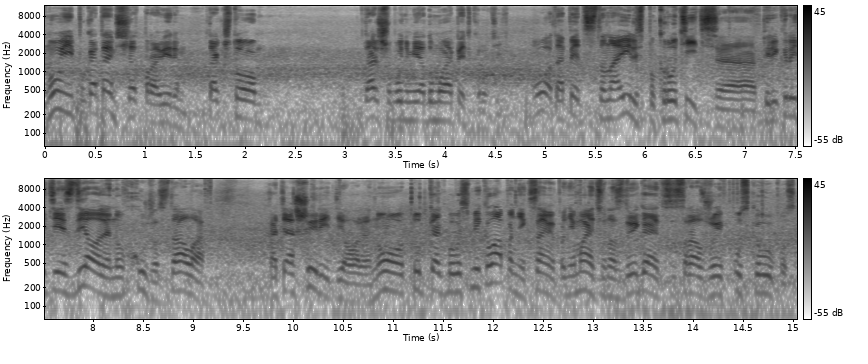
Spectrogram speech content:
Ну и покатаемся, сейчас проверим. Так что дальше будем, я думаю, опять крутить. Ну вот, опять остановились покрутить. Э, Перекрытие сделали, но хуже стало. Хотя шире делали. Но тут как бы восьмиклапанник, сами понимаете, у нас двигается сразу же и впуск, и выпуск.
